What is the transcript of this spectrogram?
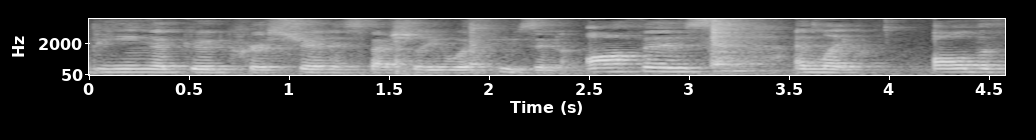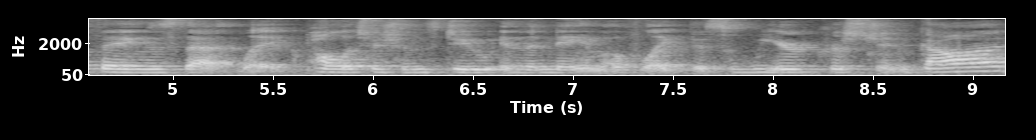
being a good Christian, especially with who's in office and like all the things that like politicians do in the name of like this weird Christian God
